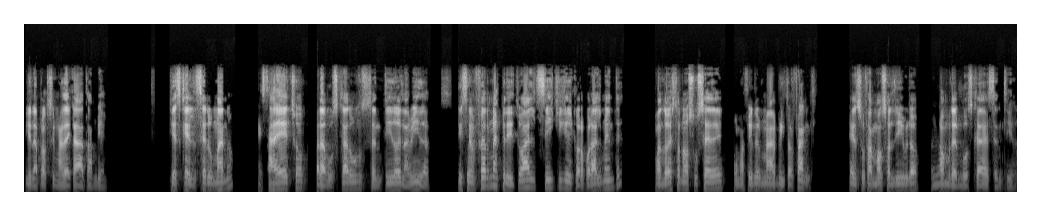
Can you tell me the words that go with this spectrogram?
y en la próxima década también. Y es que el ser humano está hecho para buscar un sentido en la vida y se enferma espiritual, psíquica y corporalmente cuando esto no sucede, como afirma Víctor Frank en su famoso libro El hombre en busca de sentido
